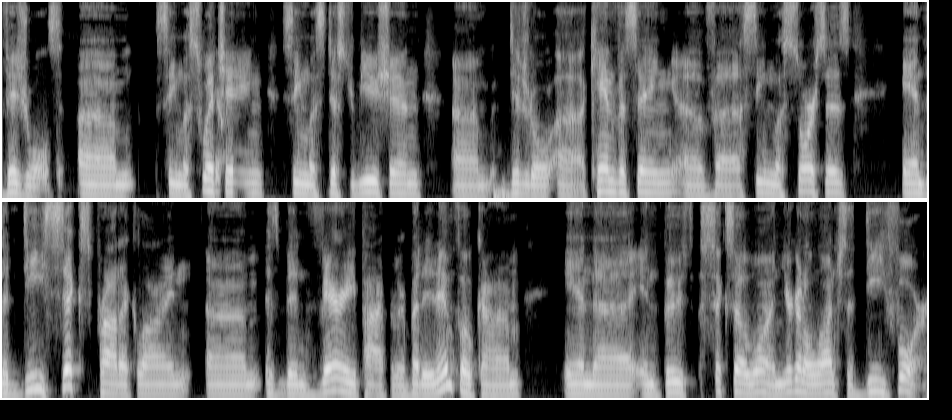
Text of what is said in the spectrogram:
visuals, um, seamless switching, seamless distribution, um, digital uh, canvassing of uh, seamless sources. And the D6 product line um, has been very popular, but at InfoComm in uh, in booth 601, you're going to launch the D4.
